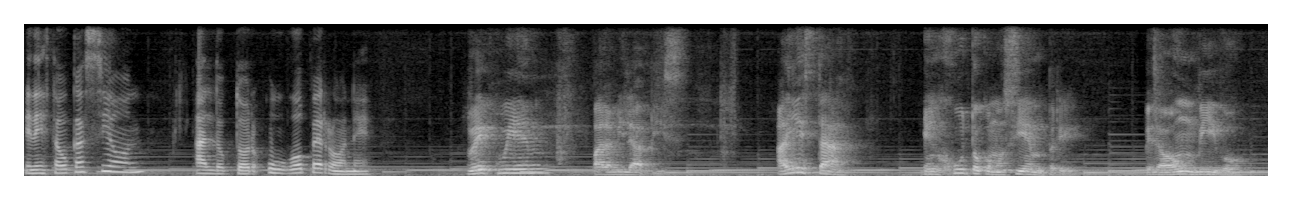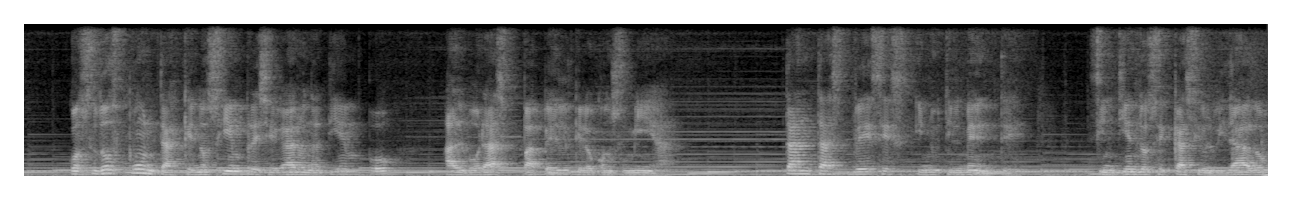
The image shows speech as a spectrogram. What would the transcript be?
En esta ocasión, al doctor Hugo Perrone. Requiem para mi lápiz. Ahí está, enjuto como siempre, pero aún vivo, con sus dos puntas que no siempre llegaron a tiempo al voraz papel que lo consumía, tantas veces inútilmente, sintiéndose casi olvidado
